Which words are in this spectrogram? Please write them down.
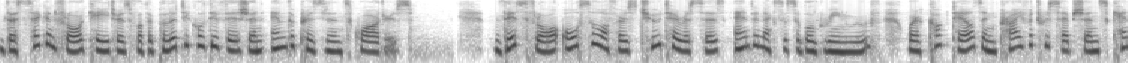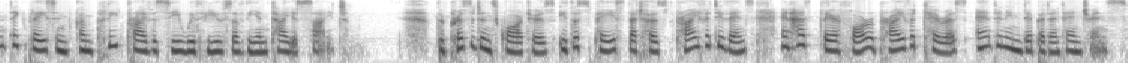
The second floor caters for the Political Division and the President's quarters. This floor also offers two terraces and an accessible green roof where cocktails and private receptions can take place in complete privacy with views of the entire site. The President's Quarters is a space that hosts private events and has therefore a private terrace and an independent entrance.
